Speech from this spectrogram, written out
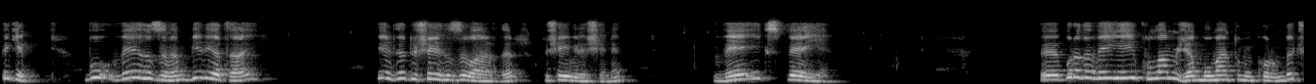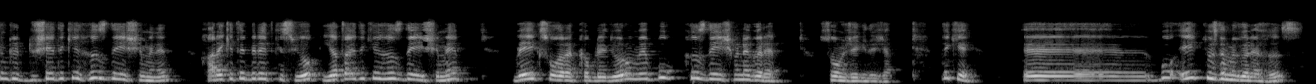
Peki bu V hızının bir yatay bir de düşey hızı vardır. Düşey bileşeni. Vx, Vy. Ee, burada Vy'yi kullanmayacağım momentumun korumunda. Çünkü düşeydeki hız değişiminin harekete bir etkisi yok. Yataydaki hız değişimi Vx olarak kabul ediyorum ve bu hız değişimine göre sonuca gideceğim. Peki ee, bu eğik düzleme göre hız.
